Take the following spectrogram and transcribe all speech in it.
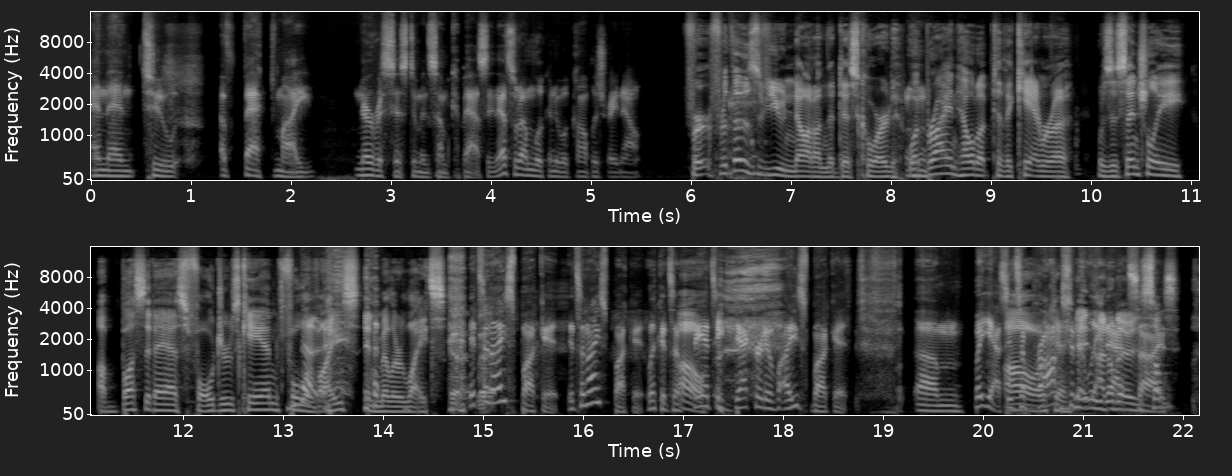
and then to affect my nervous system in some capacity. That's what I'm looking to accomplish right now. For for those of you not on the Discord, what Mhm. Brian held up to the camera was essentially a busted ass Folgers can full of ice and Miller Lites. It's an ice bucket. It's an ice bucket. Look, it's a Oh. fancy decorative ice bucket. Um, but yes, it's Oh, okay. approximately I don't that know, size. Some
